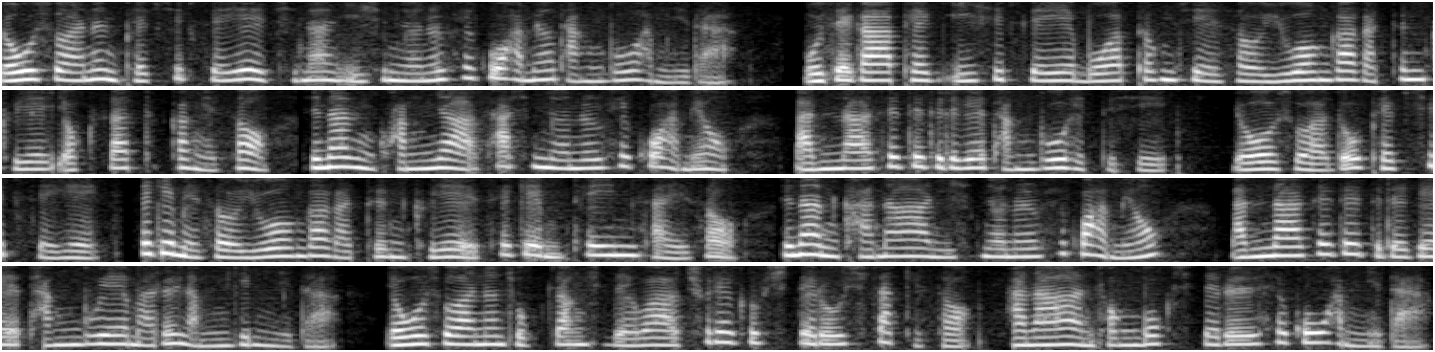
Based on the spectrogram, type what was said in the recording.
여호수아는 110세에 지난 20년을 회고하며 당부합니다. 모세가 120세의 모압 평지에서 유언과 같은 그의 역사 특강에서 지난 광야 40년을 회고하며 만나 세대들에게 당부했듯이 여호수아도 110세에 세겜에서 유언과 같은 그의 세겜 퇴임사에서 지난 가나안 20년을 회고하며 만나 세대들에게 당부의 말을 남깁니다. 여호수아는 족장 시대와 출애굽 시대로 시작해서 가나안 정복 시대를 해고합니다.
